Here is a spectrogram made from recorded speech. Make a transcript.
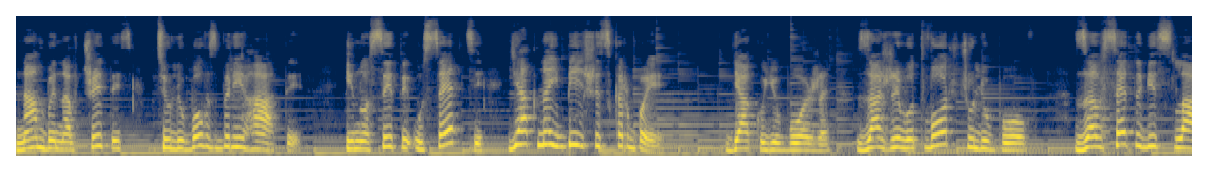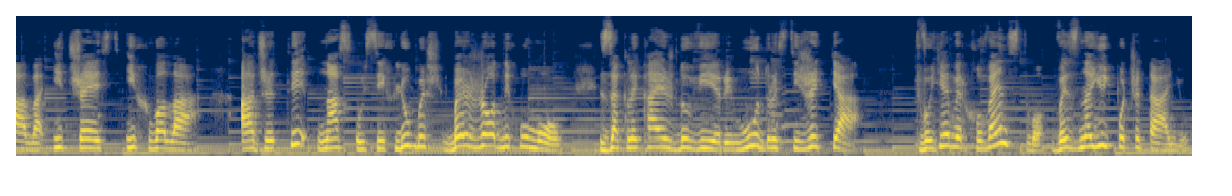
Нам би навчитись цю любов зберігати і носити у серці якнайбільше скарби. Дякую, Боже, за животворчу любов, за все тобі слава і честь, і хвала. Адже ти нас усіх любиш без жодних умов, закликаєш до віри, мудрості, життя. Твоє верховенство визнаю й почитаю.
